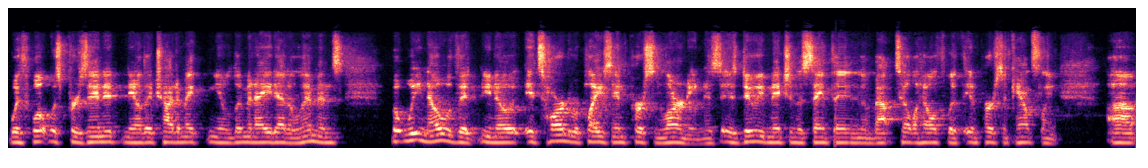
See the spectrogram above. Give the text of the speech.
with what was presented. You know, they try to make, you know, lemonade out of lemons. But we know that, you know, it's hard to replace in-person learning. As, as Dewey mentioned the same thing about telehealth with in-person counseling. Uh,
